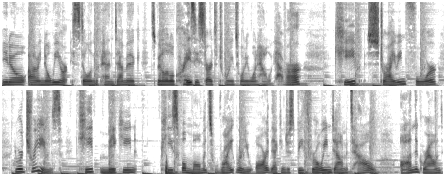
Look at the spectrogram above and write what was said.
You know, um, I know we are still in the pandemic, it's been a little crazy start to 2021. However, keep striving for your dreams, keep making peaceful moments right where you are. That can just be throwing down a towel on the ground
